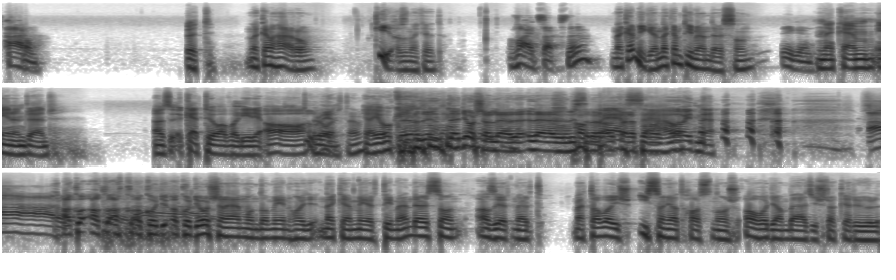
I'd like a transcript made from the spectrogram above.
Három. Öt. Nekem három. Ki az neked? White Sox, nem? Nekem igen, nekem Tim Anderson. Igen. Nekem Aaron Judge. Az kettő A-val írja. A, A, Tudom, értem. Ja, jó, oké. De azért te gyorsan le, leellenőrizted a Persze, telefonodban. hogyne. Akkor, akkor, akkor gyorsan elmondom én, hogy nekem miért Tim Anderson. Azért, mert, mert tavaly is iszonyat hasznos, ahogyan bázisra kerül.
